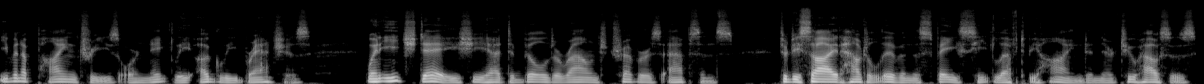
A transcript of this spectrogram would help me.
even a pine tree's ornately ugly branches, when each day she had to build around Trevor's absence, to decide how to live in the space he'd left behind in their two houses,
